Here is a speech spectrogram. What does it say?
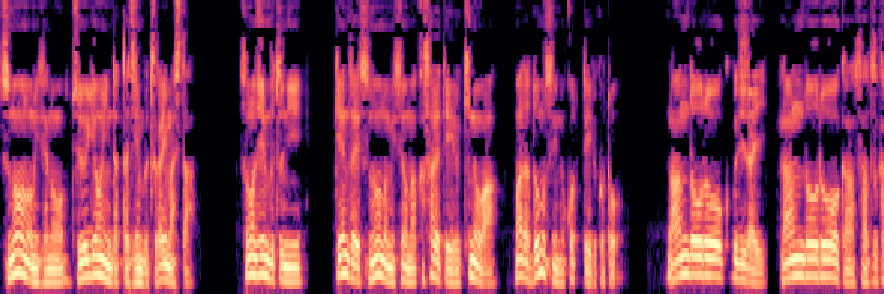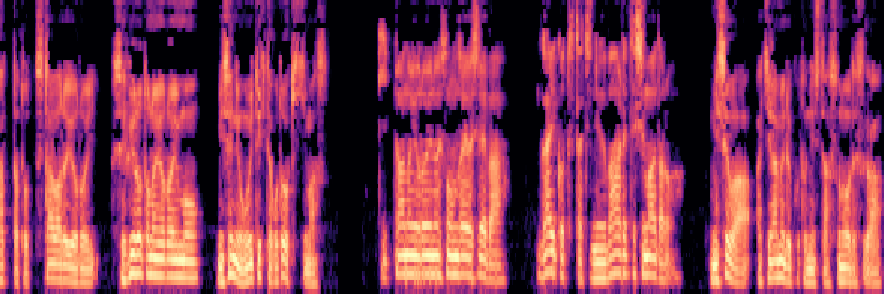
スノーの店の従業員だった人物がいました。その人物に、現在スノーの店を任されているキノは、まだドムスに残っていること。ランドール王国時代、ランドール王から授かったと伝わる鎧、セフィロトの鎧も店に置いてきたことを聞きます。キッカーの鎧の存在を知れば、骸骨たちに奪われてしまうだろう。店は諦めることにしたスノーですが、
